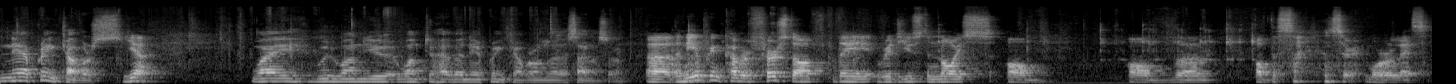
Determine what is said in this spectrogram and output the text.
neoprene covers. yeah. Why would one you want to have a neoprene cover on the silencer? Uh, the neoprene cover, first off, they reduce the noise of of um, of the silencer, more or less.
